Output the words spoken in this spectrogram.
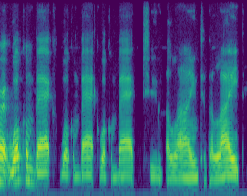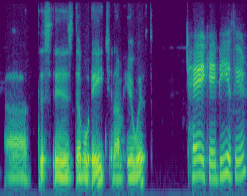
All right, welcome back, welcome back, welcome back to Align to the Light. Uh, this is Double H, and I'm here with. Hey, KB is here.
